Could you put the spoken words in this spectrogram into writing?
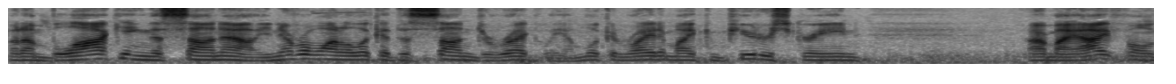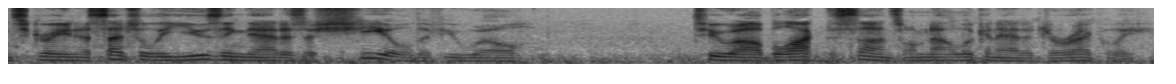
but I'm blocking the sun out. You never want to look at the sun directly. I'm looking right at my computer screen or my iPhone screen, essentially using that as a shield, if you will, to uh, block the sun so I'm not looking at it directly.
